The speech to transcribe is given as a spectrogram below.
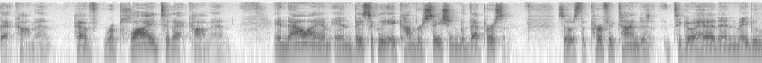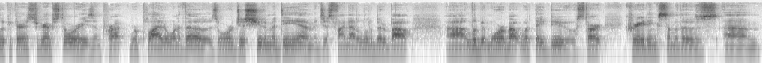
that comment, have replied to that comment, and now I am in basically a conversation with that person. So it's the perfect time to, to go ahead and maybe look at their Instagram stories and pro- reply to one of those, or just shoot them a DM and just find out a little bit about uh, a little bit more about what they do. Start creating some of those um,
